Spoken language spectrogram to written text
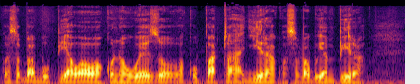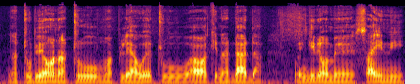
kwa sababu pia wao wako na uwezo wa kupata ajira kwa sababu ya mpira. Na tumeona tu maplea wetu hawa kina dada wengine wamesaini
